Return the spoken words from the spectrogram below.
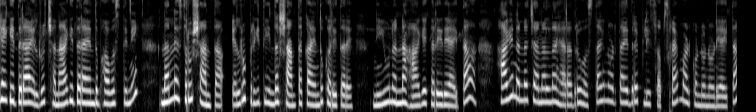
ಹೇಗಿದ್ದೀರಾ? ಎಲ್ಲರೂ ಚೆನ್ನಾಗಿದ್ದೀರಾ ಎಂದು ಭಾವಿಸ್ತೀನಿ. ನನ್ನ ಹೆಸರು ಶಾಂತ. ಎಲ್ಲರೂ ಪ್ರೀತಿಯಿಂದ ಶಾಂತಕ ಎಂದು ಕರೀತಾರೆ. ನೀವು ನನ್ನ ಹಾಗೆ ಕರೀರಿ ಆಯಿತಾ? ಹಾಗೆ ನನ್ನ ಚಾನಲ್ನ ಯಾರಾದರೂ ಹೊಸದಾಗಿ ನೋಡ್ತಾ ಇದ್ದರೆ ಪ್ಲೀಸ್ ಸಬ್ಸ್ಕ್ರೈಬ್ ಮಾಡಿಕೊಂಡು ನೋಡಿ ಆಯಿತಾ?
